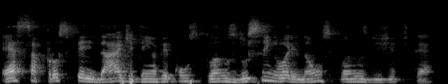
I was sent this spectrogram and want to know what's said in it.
essa prosperidade tem a ver com os planos do Senhor e não os planos de Jefté.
